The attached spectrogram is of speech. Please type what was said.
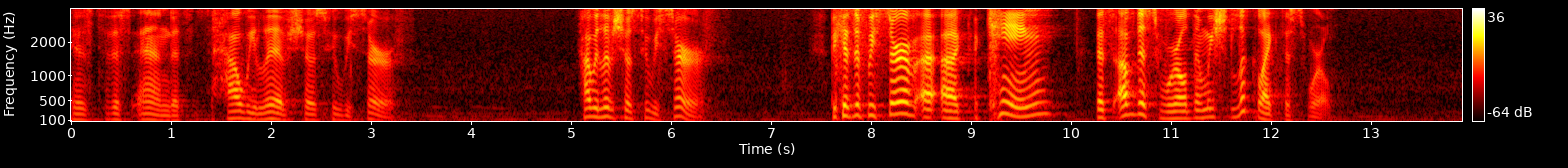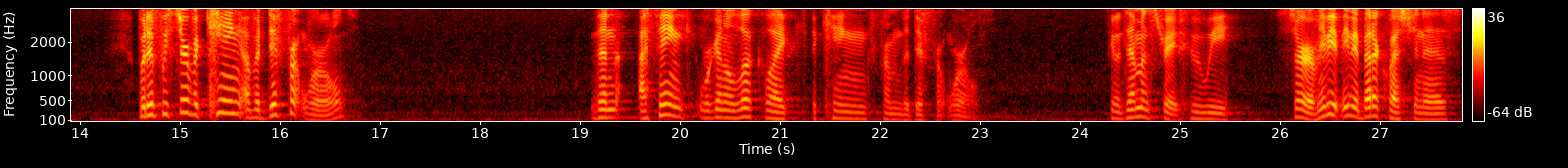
is to this end it's, it's how we live shows who we serve. How we live shows who we serve. Because if we serve a, a, a king that's of this world, then we should look like this world. But if we serve a king of a different world, then I think we're going to look like the king from the different world. It's going to demonstrate who we serve. Maybe, maybe a better question is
